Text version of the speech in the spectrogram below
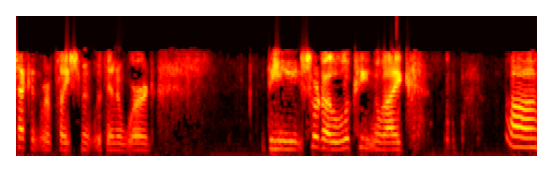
second replacement within a word. The sort of looking like uh,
